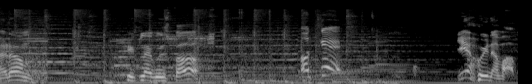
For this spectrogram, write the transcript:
Madam ठीक लगा कुछ तो ओके ये हुई ना बात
